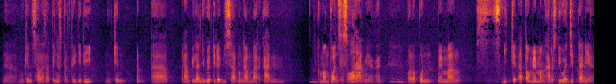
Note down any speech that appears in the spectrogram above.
nah mungkin salah satunya seperti itu. Jadi mungkin pen- eh, penampilan juga tidak bisa menggambarkan kemampuan seseorang ya kan. Walaupun memang sedikit atau memang harus diwajibkan ya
